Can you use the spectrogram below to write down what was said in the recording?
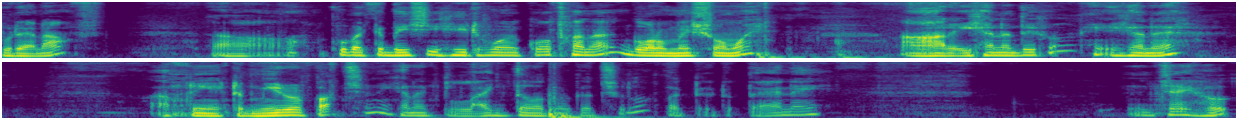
ঘুরে না। খুব একটা বেশি হিট হওয়ার কথা না, গরমের সময়। আর এখানে দেখুন, এখানে আপনি একটা মিরর পাচ্ছেন, এখানে একটা লাইট দেওয়া দরকার ছিল বাট একটু দেয় নেই। যাই হোক,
